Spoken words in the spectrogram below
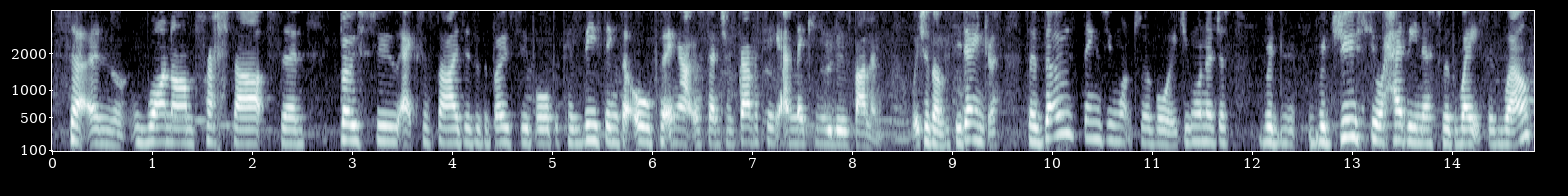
certain one arm press ups and Bosu exercises with the Bosu ball because these things are all putting out your center of gravity and making you lose balance, which is obviously dangerous. So those things you want to avoid. You want to just re- reduce your heaviness with weights as well.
